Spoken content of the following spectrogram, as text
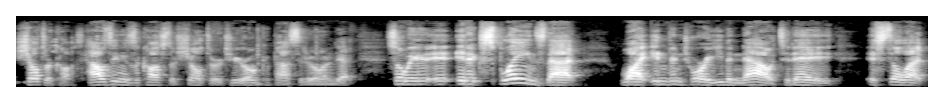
shelter cost. Housing is the cost of shelter to your own capacity to own debt. So it, it, it explains that why inventory even now today is still at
